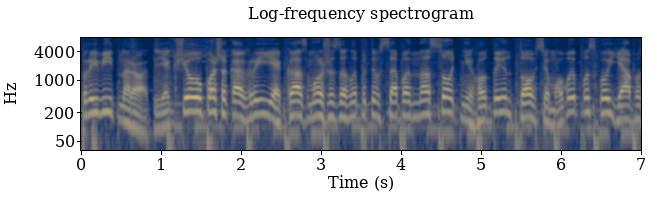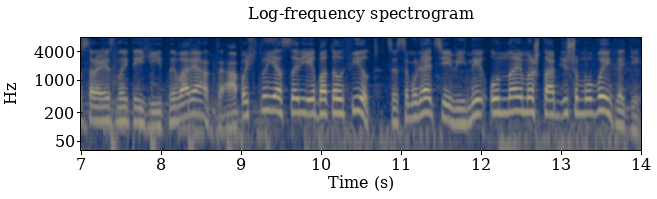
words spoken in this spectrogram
Привіт, народ! Якщо у пошуках гри, яка зможе заглибити в себе на сотні годин, то в цьому випуску я постараюсь знайти гідний варіант. А почну я з серії Battlefield. Це симуляція війни у наймасштабнішому вигляді.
